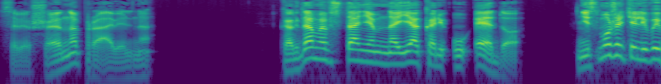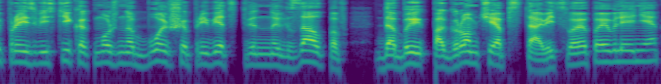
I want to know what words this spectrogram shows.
Совершенно правильно. Когда мы встанем на якорь у Эдо, не сможете ли вы произвести как можно больше приветственных залпов, дабы погромче обставить свое появление?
